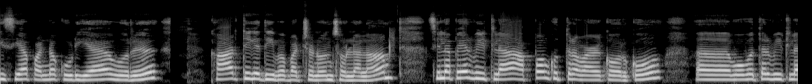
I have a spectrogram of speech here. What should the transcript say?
ஈஸியாக பண்ணக்கூடிய ஒரு கார்த்திகை தீப பட்சணம்னு சொல்லலாம். சில பேர் வீட்டில் அப்பம் குத்துற வழக்கம் இருக்கும். ஒவ்வொருத்தர் வீட்டில்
